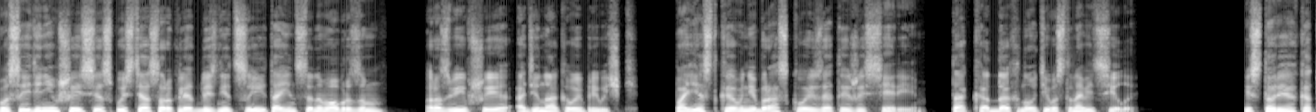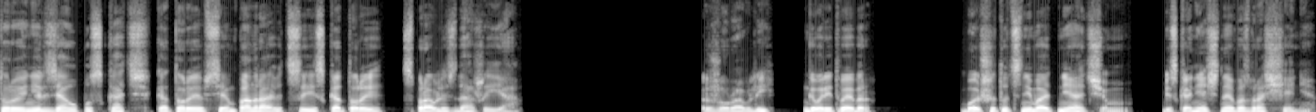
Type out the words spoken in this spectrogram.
воссоединившиеся спустя 40 лет близнецы, таинственным образом развившие одинаковые привычки. Поездка в Небраску из этой же серии. Так, отдохнуть и восстановить силы. История, которую нельзя упускать, которая всем понравится и с которой справлюсь даже я. «Журавли», — говорит Вебер. «Больше тут снимать не о чем. Бесконечное возвращение».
